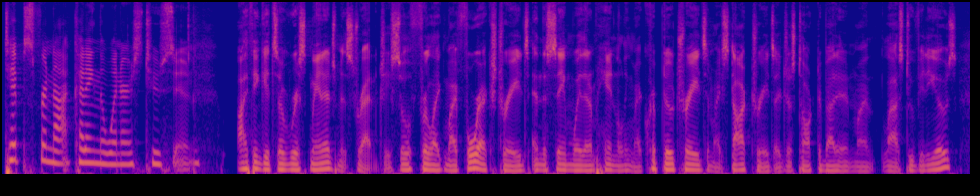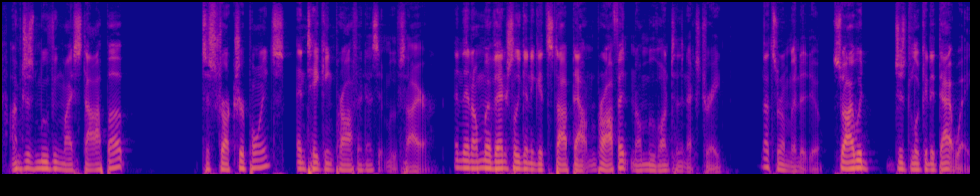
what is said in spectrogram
tips for not cutting the winners too soon. I think it's a risk management strategy. So for like my forex trades and the same way that I'm handling my crypto trades and my stock trades, I just talked about it in my last two videos. I'm just moving my stop up to structure points and taking profit as it moves higher. And then I'm eventually going to get stopped out in profit and I'll move on to the next trade. That's what I'm going to do. So I would just look at it that way.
